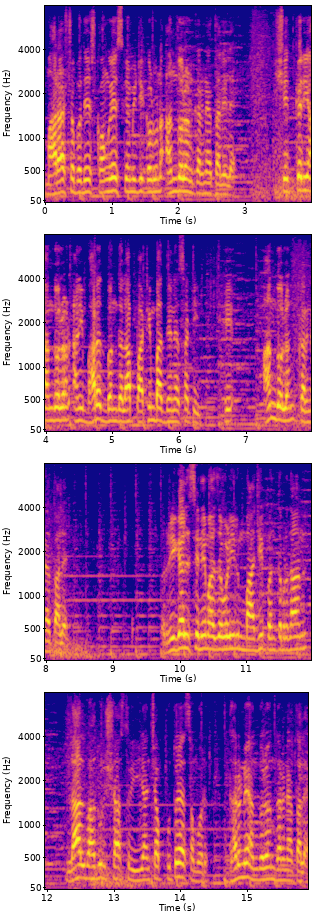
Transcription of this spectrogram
महाराष्ट्र प्रदेश काँग्रेस कमिटीकडून आंदोलन करण्यात आलेलं आहे. शेतकरी आंदोलन आणि भारत बंदला पाठिंबा देण्यासाठी हे आंदोलन करण्यात आलंय. रिगल सिनेमाजवळील माजी पंतप्रधान लाल बहादूर शास्त्री यांच्या पुतळ्यासमोर धरणे आंदोलन धरण्यात आलंय.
